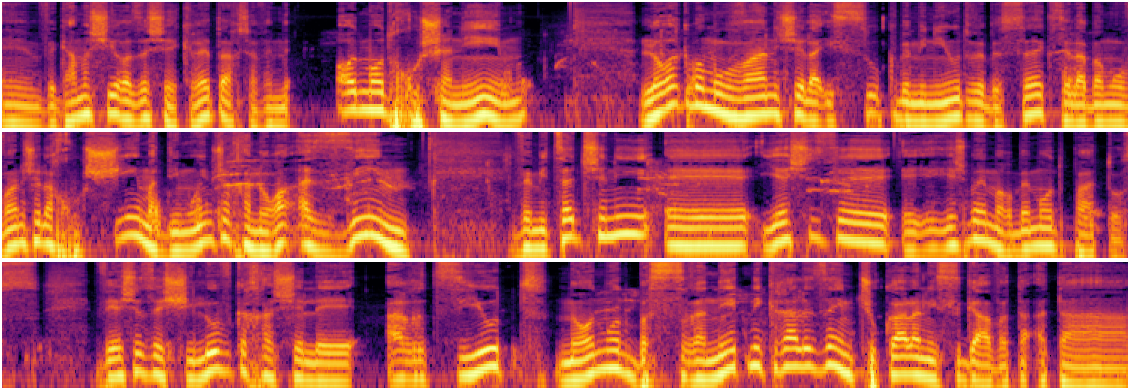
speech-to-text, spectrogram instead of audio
וגם השיר הזה שהקראת עכשיו, הם מאוד מאוד חושניים. לא רק במובן של העיסוק במיניות ובסקס, אלא במובן של החושים, הדימויים שלך נורא עזים. ומצד שני, אה, יש, איזה, אה, יש בהם הרבה מאוד פאתוס. ויש איזה שילוב ככה של אה, ארציות מאוד מאוד בשרנית, נקרא לזה, עם תשוקה לנשגב. אתה, אתה,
